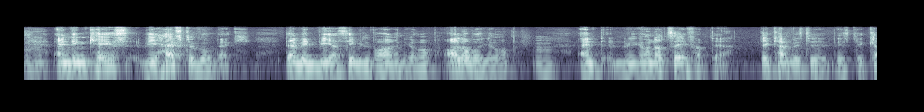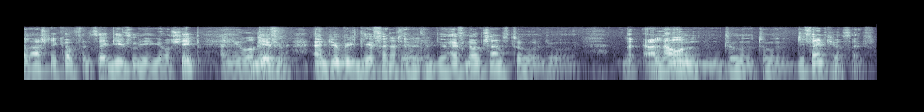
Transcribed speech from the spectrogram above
Mhm. And in case we have to go back, there will be a civil war in Europe, all over Europe, and you're not safe up there. They come with the with the Kalashnikov and say, "Give me your ship." And you will give, give. and you will give, and you, you have no chance to, to alone to, to defend yourself.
